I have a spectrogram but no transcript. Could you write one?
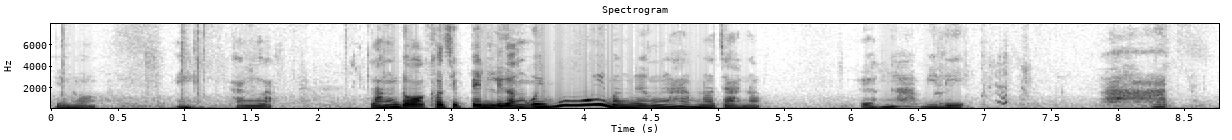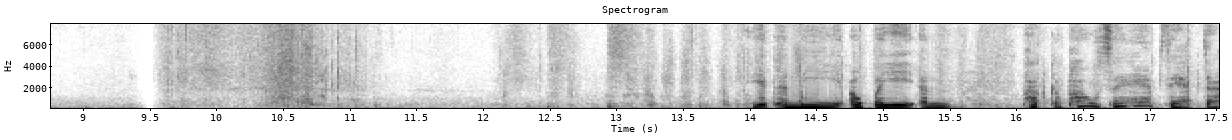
พี่น้องนี่ข้างหลังหลังดอกเขาสิเป็นเหลือง อุ้ยหูยเบิ่งเหลืองงามเนาะจ้ะเนาะ เหลืองงามมิลิเฮ็ดอันนี้เอาไปอันผัดกะเพราแซ่บแซ่บจ้ะ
